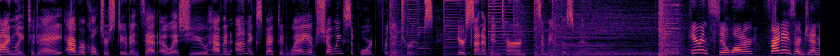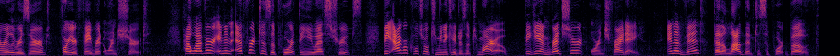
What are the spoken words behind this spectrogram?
Finally today, agriculture students at OSU have an unexpected way of showing support for the troops. Here's SUNUP intern Samantha Smith. Here in Stillwater, Fridays are generally reserved for your favorite orange shirt. However, in an effort to support the U.S. troops, the Agricultural Communicators of Tomorrow began Red Shirt Orange Friday, an event that allowed them to support both.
